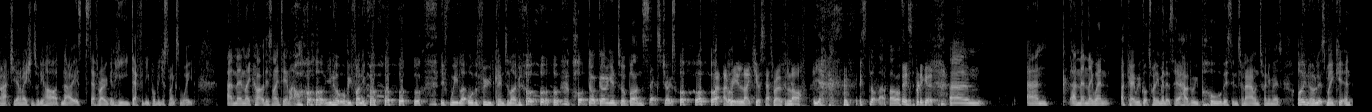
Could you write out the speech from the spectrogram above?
Actually, animation's really hard. No, it's Seth Rogen. He definitely probably just smokes some weed. And then they come up with this idea, like, oh, you know what would be funny? if we, like, all the food came to life, and hot dog going into a bun, sex jokes. I, I really like your Seth Rogen laugh. yeah, it's not that far off. It's pretty good. Um, and and then they went, okay, we've got 20 minutes here. How do we pull this into an hour and 20 minutes? I know, let's make it an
